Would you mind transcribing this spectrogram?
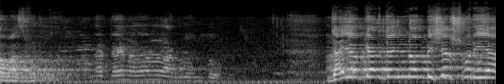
নমাজ পড়ি। যাই হোক এর জন্য বিশেষ করিয়া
